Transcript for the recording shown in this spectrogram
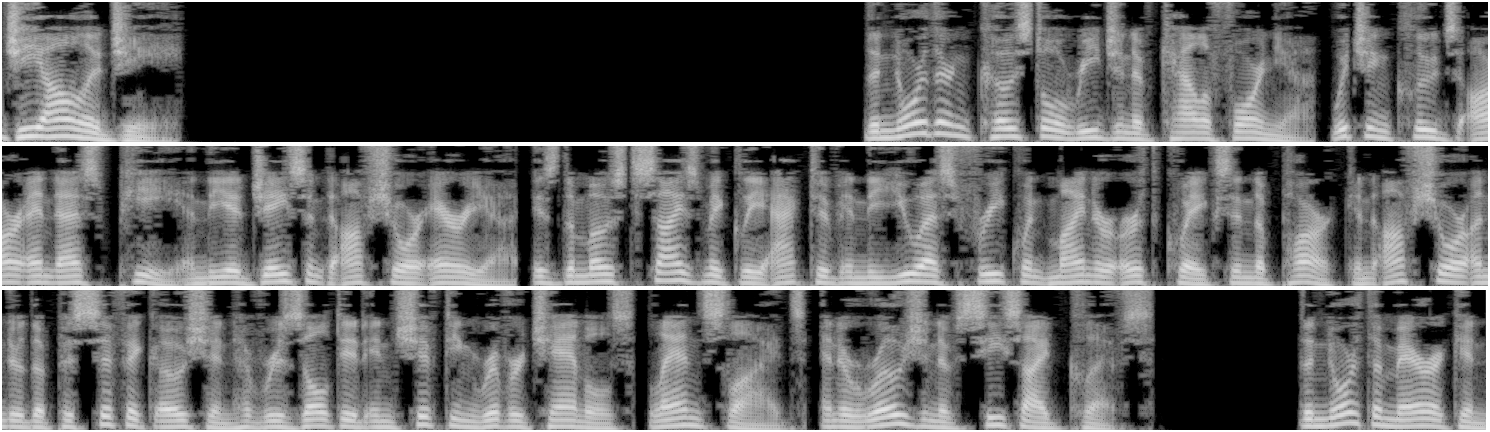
Geology The northern coastal region of California, which includes RNSP and the adjacent offshore area, is the most seismically active in the U.S. Frequent minor earthquakes in the park and offshore under the Pacific Ocean have resulted in shifting river channels, landslides, and erosion of seaside cliffs. The North American,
